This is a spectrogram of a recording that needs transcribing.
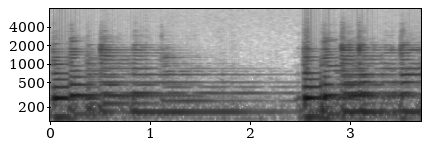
Thank you.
